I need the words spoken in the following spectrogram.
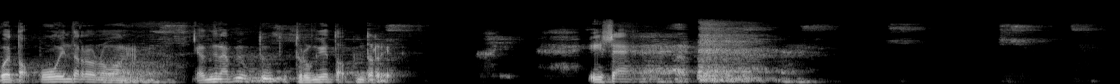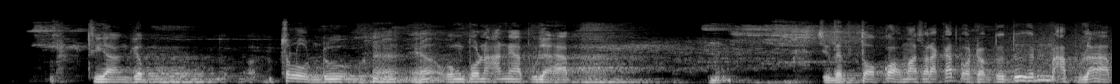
ketok pinter ngono wong Kanjeng Nabi itu durung ketok pintere. Isih dianggap celundu ya wong ponakane Abu Lahab. Sing tokoh masyarakat pada waktu itu kan Abu Lahab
